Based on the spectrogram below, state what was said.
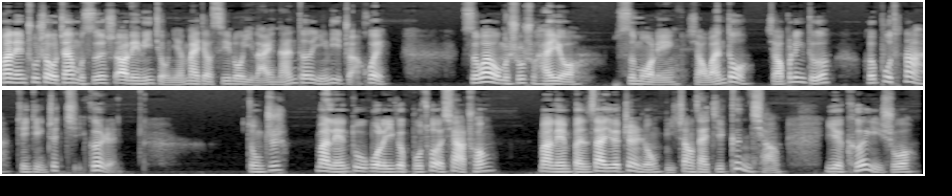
曼联出售詹姆斯是2009年卖掉 C 罗以来难得的盈利转会。此外，我们数数还有斯莫林、小豌豆、小布林德和布特纳，仅仅这几个人。总之，曼联度过了一个不错的夏窗。曼联本赛季的阵容比上赛季更强，也可以说。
